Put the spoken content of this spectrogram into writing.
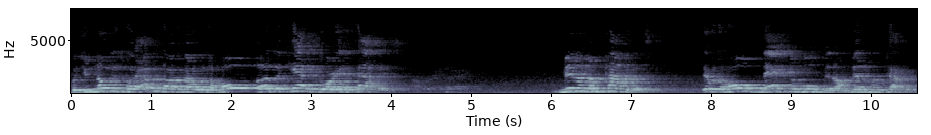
But you notice what I was talking about was a whole other category of topics minimum competency. There was a whole national movement on minimum competency.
